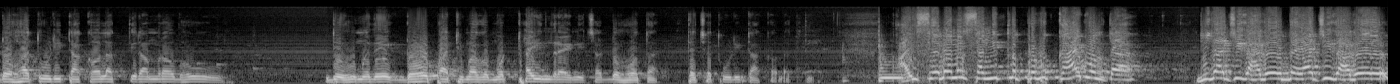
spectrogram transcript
डोहात उडी टाकावं लागते रामराव भाऊ. देहूमध्ये एक डोह पाठीमाग मोठा इंद्रायणीचा डोह होता त्याच्यात उडी टाकावं लागते आईसाहेबांना सांगितलं प्रभू काय बोलता? दुधाची घागर दह्याची घागर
